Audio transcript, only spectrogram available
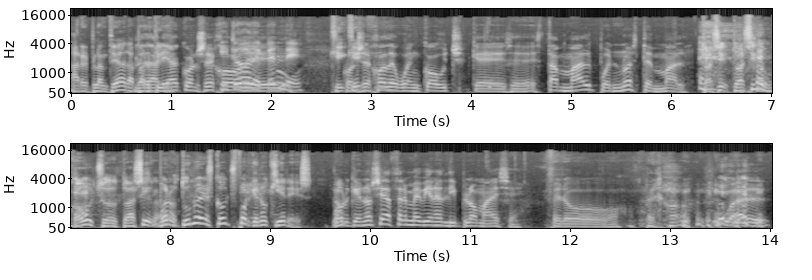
replantear. A Me daría consejo y todo de, depende. consejo de buen coach, que si estás mal, pues no estés mal. Tú has, sido coach, tú has sido, bueno, tú no eres coach porque no quieres. Porque no sé hacerme bien el diploma ese pero, pero igual,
